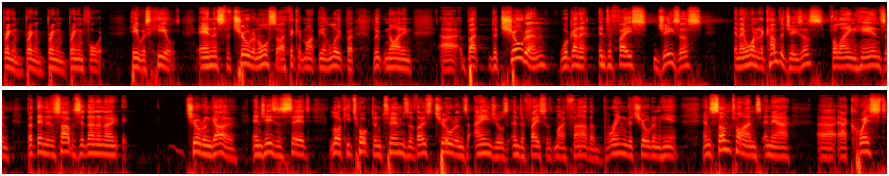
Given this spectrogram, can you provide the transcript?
bring him, bring him, bring him, bring him forward. He was healed. And it's the children also. I think it might be in Luke, but Luke 19. Uh, but the children were going to interface Jesus, and they wanted to come to Jesus for laying hands. And but then the disciples said, "No, no, no, children go." And Jesus said, "Look, he talked in terms of those children's angels interface with my Father. Bring the children here." And sometimes in our uh, our quest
